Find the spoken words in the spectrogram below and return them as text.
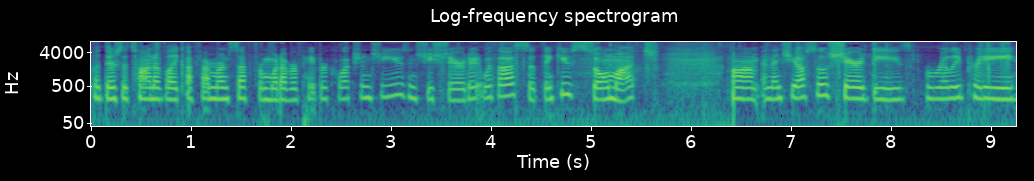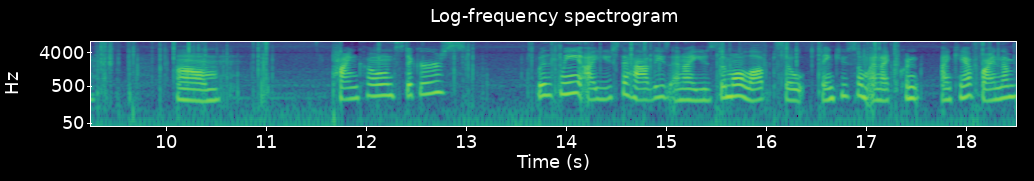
But there's a ton of like ephemera and stuff from whatever paper collection she used. And she shared it with us. So thank you so much. Um, and then she also shared these really pretty um, pine cone stickers with me. I used to have these and I used them all up. So thank you so much. And I couldn't, I can't find them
